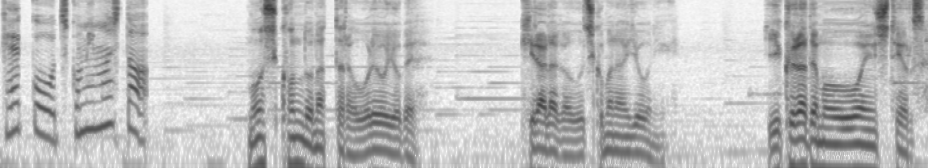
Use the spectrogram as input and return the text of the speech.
結構落ち込みました。もし今度なったら俺を呼べ。キララが落ち込まないようにいくらでも応援してやるさ。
